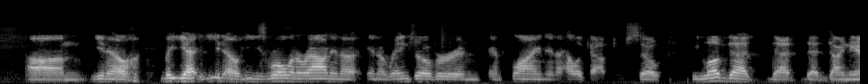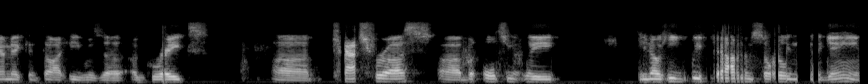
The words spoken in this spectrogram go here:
um you know but yet you know he's rolling around in a in a range rover and and flying in a helicopter so we loved that that that dynamic and thought he was a, a great uh catch for us uh but ultimately you know he we found him so early in the game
